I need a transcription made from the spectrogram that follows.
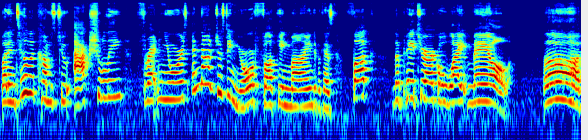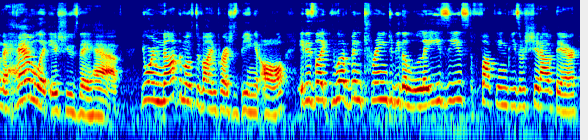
But until it comes to actually threaten yours, and not just in your fucking mind, because fuck the patriarchal white male. Ugh, and the Hamlet issues they have. You are not the most divine, precious being at all. It is like you have been trained to be the laziest fucking piece of shit out there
